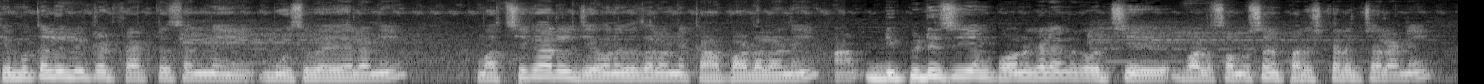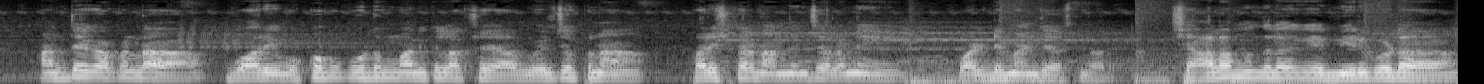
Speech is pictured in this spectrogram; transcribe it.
కెమికల్ రిలేటెడ్ ఫ్యాక్టరీస్ అన్ని మూసివేయాలని మత్స్యకారుల జీవన విధానాన్ని కాపాడాలని డిప్యూటీ సీఎం పవన్ కళ్యాణ్ వచ్చి వాళ్ళ సమస్యను పరిష్కరించాలని అంతేకాకుండా వారి ఒక్కొక్క కుటుంబానికి లక్ష యాభై వేలు చొప్పున పరిష్కారం అందించాలని వాళ్ళు డిమాండ్ చేస్తున్నారు. చాలా మందిలాగే మీరు కూడా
